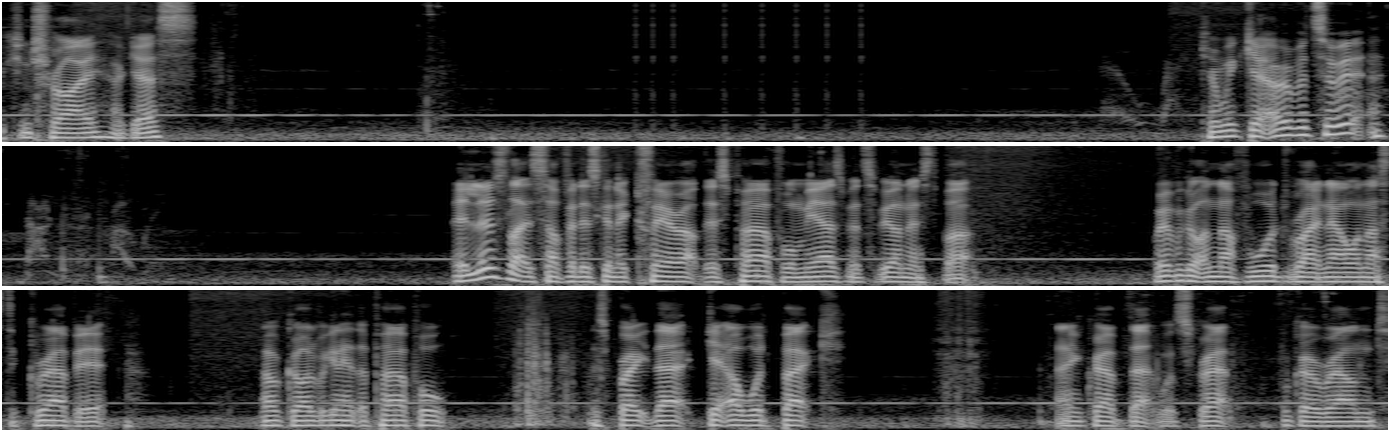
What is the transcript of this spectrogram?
We can try, I guess. Can we get over to it? It looks like something that's going to clear up this purple miasma, to be honest, but we haven't got enough wood right now on us to grab it. Oh god, we're going to hit the purple. Let's break that, get our wood back, and grab that wood scrap. We'll go around.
